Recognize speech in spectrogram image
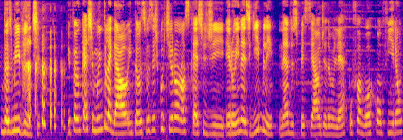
2020. E foi um cast muito legal. Então, se vocês curtiram o nosso cast de Heroínas Ghibli, né, do especial Dia da Mulher, por favor, confiram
